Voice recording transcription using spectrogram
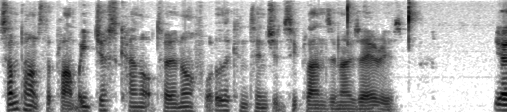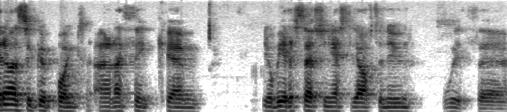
some parts of the plant we just cannot turn off. What are the contingency plans in those areas? Yeah, no, that's a good point. and I think um, you know we had a session yesterday afternoon with uh,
